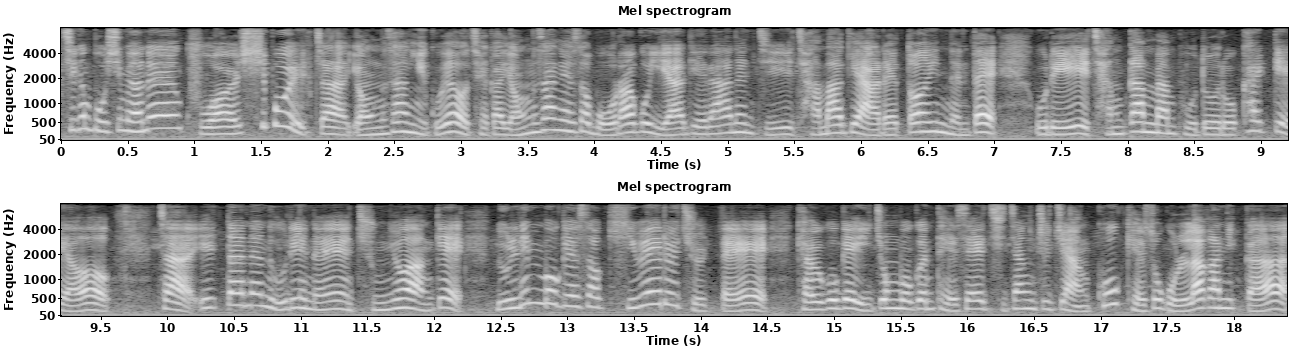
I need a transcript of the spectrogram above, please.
지금 보시면은 9월 15일자 영상이고요. 제가 영상에서 뭐라고 이야기를 하는지 자막이 아래 떠 있는데 우리 잠깐만 보도록 할게요. 자, 일단은 우리는 중요한 게 눌림목에서 기회를 줄 때 결국에 이 종목은 대세에 지장 주지 않고 계속 올라가니까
